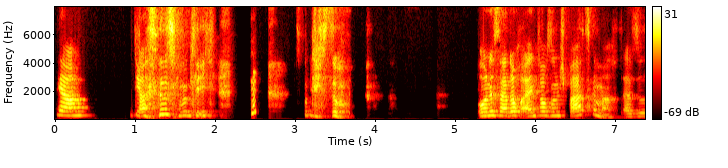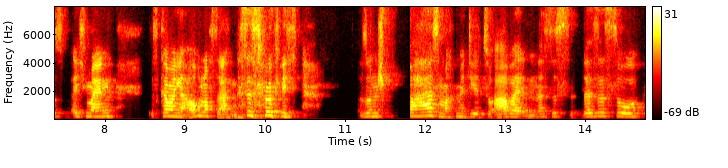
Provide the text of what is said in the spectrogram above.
Ja. Ja, es ist wirklich, es ist wirklich so. Und es hat auch einfach so einen Spaß gemacht. Also es, ich meine, das kann man ja auch noch sagen. Es ist wirklich so einen Spaß macht, mit dir zu arbeiten. Das ist, das ist so,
